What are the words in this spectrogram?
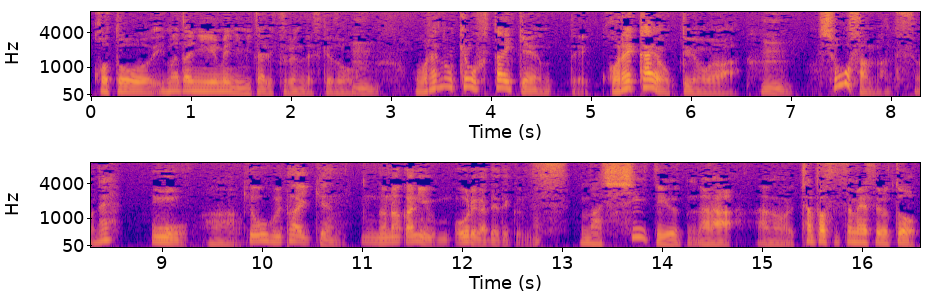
ことを未だに夢に見たりするんですけど、ん俺の恐怖体験ってこれかよっていうのが、うん。翔さんなんですよね。おう恐怖体験の中に俺が出てくるの？まあ、強いて言うなら、あの、ちゃんと説明すると、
